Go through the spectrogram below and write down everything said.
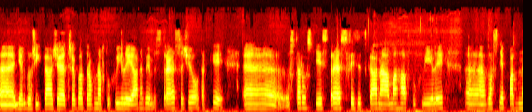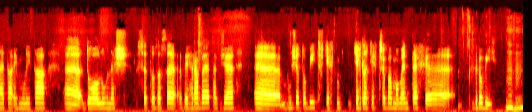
Eh, někdo říká, že třeba zrovna v tu chvíli, já nevím, stres, že jo, taky eh, starosti, stres, fyzická námaha v tu chvíli vlastně padne ta imunita dolů, než se to zase vyhrabe, takže Eh, může to být v těch, těchto těch třeba momentech, eh, kdo ví. Mm-hmm.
